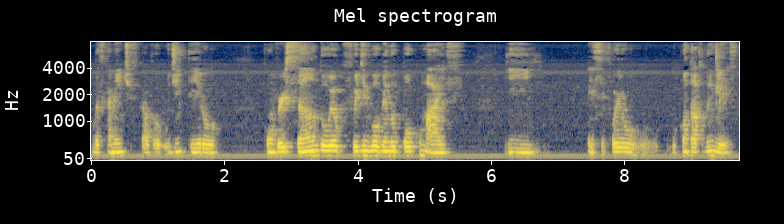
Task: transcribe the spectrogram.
basicamente ficava o dia inteiro conversando, eu fui desenvolvendo um pouco mais. E esse foi o, o contato do inglês.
